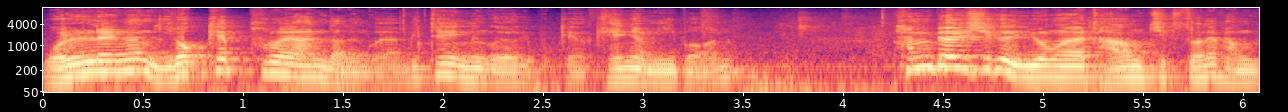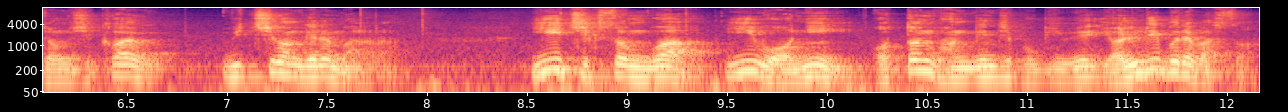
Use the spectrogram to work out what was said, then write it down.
원래는 이렇게 풀어야 한다는 거야. 밑에 있는 거 여기 볼게요. 개념 2번. 판별식을 이용하여 다음 직선의 방정식과 위치 관계를 말하라. 이 직선과 이 원이 어떤 관계인지 보기 위해 연립을 해봤어.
